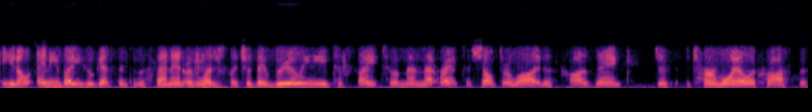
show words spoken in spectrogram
you know anybody who gets into the Senate or the legislature, they really need to fight to amend that right to shelter law. It is causing just turmoil across the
